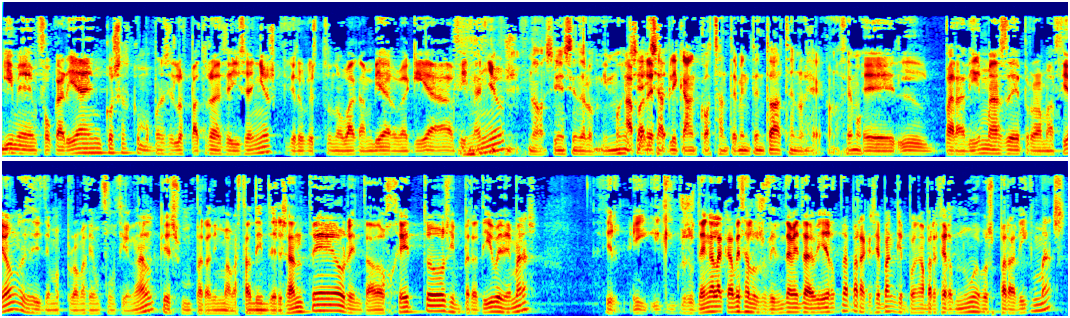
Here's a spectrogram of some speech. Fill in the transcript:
y me enfocaría en cosas como pueden ser los patrones de diseños, que creo que esto no va a cambiar de aquí a 100 años. No, siguen siendo los mismos y se, aplican constantemente en todas las tecnologías que conocemos. Eh, el paradigmas de programación, tenemos programación funcional, que es un paradigma bastante interesante, orientado a objetos, imperativo y demás. Es decir, y, y que incluso tenga la cabeza lo suficientemente abierta para que sepan que pueden aparecer nuevos paradigmas.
